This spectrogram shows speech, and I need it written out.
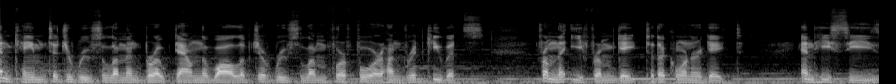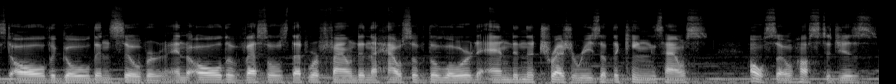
and came to Jerusalem and broke down the wall of Jerusalem for four hundred cubits, from the Ephraim gate to the corner gate. And he seized all the gold and silver, and all the vessels that were found in the house of the Lord and in the treasuries of the king's house, also hostages,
